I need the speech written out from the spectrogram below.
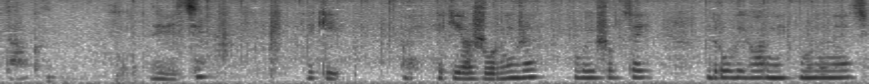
Ось так. Дивіться, який, ой, який ажурний вже вийшов цей другий гарний млинець.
